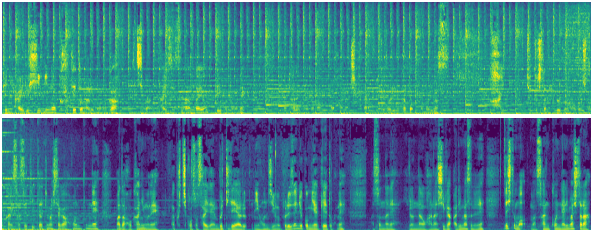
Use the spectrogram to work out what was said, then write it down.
手に入る日々の糧となるものが一番大切なんだよっていうことをねタルムードのお話から受け取れるかと思います。はい。ちょっとしたね部分をご紹介させていただきましたが本当にねまだ他にもね、口こそ最大の武器である日本人はプレゼン力を磨けとかね、まあ、そんなねいろんなお話がありますのでね是非とも、ま参考になりましたら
